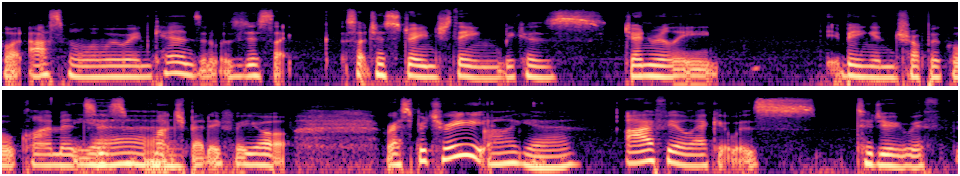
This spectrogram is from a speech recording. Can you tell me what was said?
got asthma when we were in Cairns, and it was just like such a strange thing because generally being in tropical climates is much better for your respiratory Oh yeah. I feel like it was to do with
